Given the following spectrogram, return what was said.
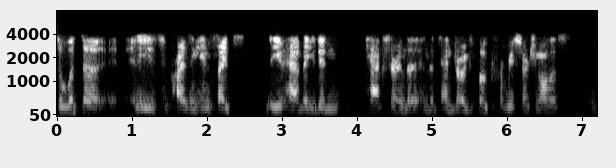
So, what's uh, any surprising insights that you have that you didn't capture in the in the Ten Drugs book from researching all this?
